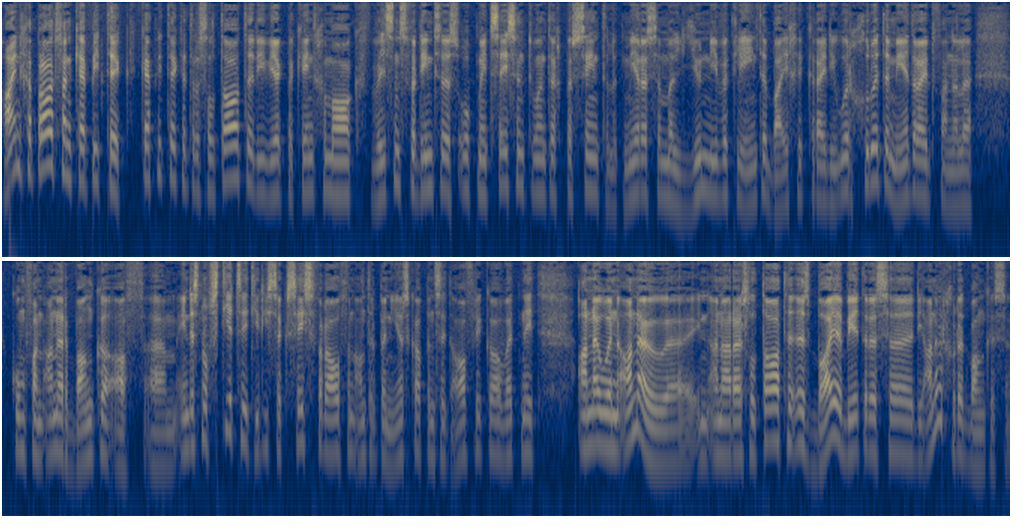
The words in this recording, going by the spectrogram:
Hein gepraat van Capitec. Capitec het resultate die week bekend gemaak. Wesensverdienste is op met 26%. Hulle het meer as 'n miljoen nuwe kliënte bygekry. Die oorgrootste meerderheid van hulle kom van ander banke af. Ehm um, en dis nog steeds net hierdie suksesverhaal van entrepreneurskap in Suid-Afrika wat net aanhou en aanhou uh, en aan haar resultate is baie beter as uh, die ander groot banke se.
